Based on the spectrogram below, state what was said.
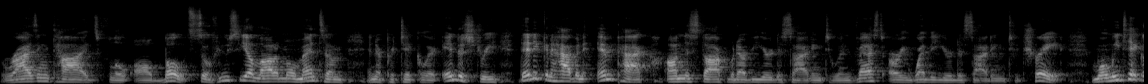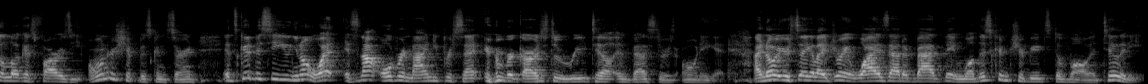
rising tides float all boats. So if you see a lot of momentum in a particular industry, then it can have an impact on the stock, whatever you're deciding to invest or whether you're deciding to trade. When we take a look as far as the ownership is concerned, it's good to see you. You know what? It's not over 90% in regards to retail investors owning it. I know you're saying, like, Dre, why is that a bad thing? Well, this contributes to volatility.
